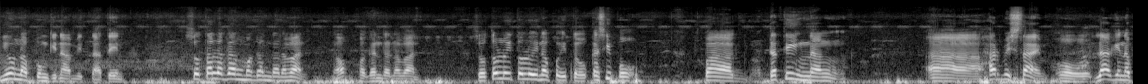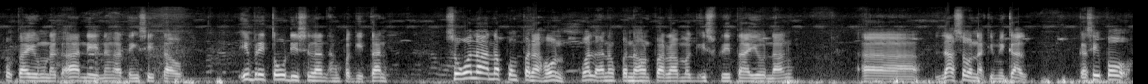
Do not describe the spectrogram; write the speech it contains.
yun na pong ginamit natin. So talagang maganda naman, no? Maganda naman. So tuloy-tuloy na po ito kasi po pag dating ng ah, harvest time o lagi na po tayong nag-ani ng ating sitaw, every 2 days lang ang pagitan. So wala na pong panahon, wala nang panahon para mag-spray tayo ng ah, laso na chemical. Kasi po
